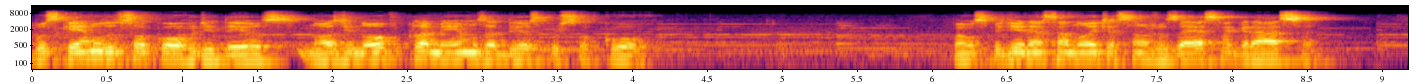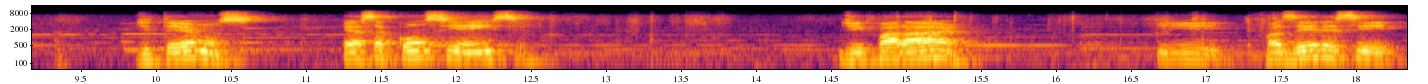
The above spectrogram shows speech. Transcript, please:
busquemos o socorro de Deus. Nós de novo clamemos a Deus por socorro. Vamos pedir nessa noite a São José essa graça de termos essa consciência de parar e fazer esse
